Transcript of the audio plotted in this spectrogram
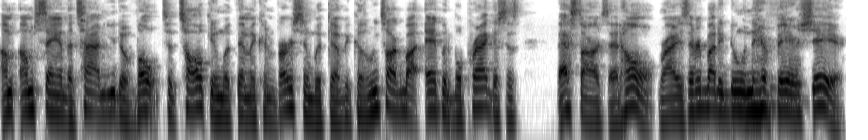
I'm, I'm saying the time you devote to talking with them and conversing with them because we talk about equitable practices that starts at home, right? Is everybody doing their fair share?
